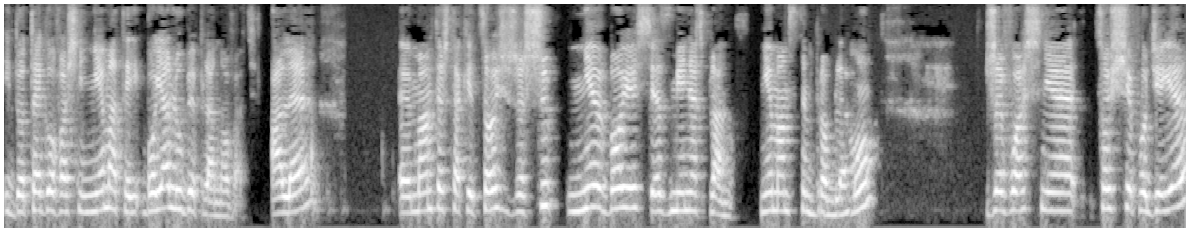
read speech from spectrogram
i do tego właśnie nie ma tej, bo ja lubię planować, ale E, mam też takie coś, że szyb, nie boję się zmieniać planów. Nie mam z tym mhm. problemu, że właśnie coś się podzieje,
